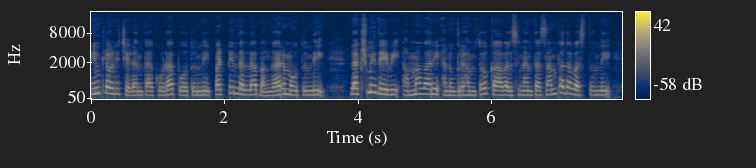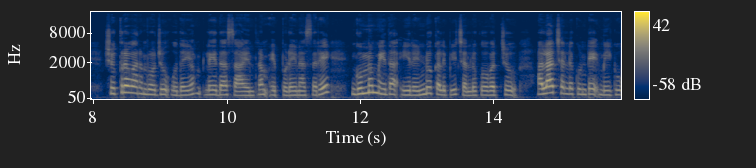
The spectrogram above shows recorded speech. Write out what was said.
ఇంట్లోని చెడంతా కూడా పోతుంది. పట్టిందల్లా బంగారం అవుతుంది. లక్ష్మీదేవి అమ్మవారి అనుగ్రహంతో కావలసినంత సంపద వస్తుంది. శుక్రవారం రోజు ఉదయం లేదా సాయంత్రం ఎప్పుడైనా సరే గుమ్మం మీద ఈ రెండు కలిపి చల్లుకోవచ్చు. అలా చల్లుకుంటే మీకు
